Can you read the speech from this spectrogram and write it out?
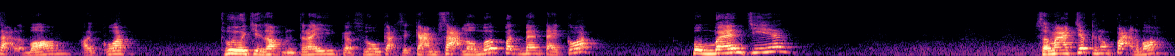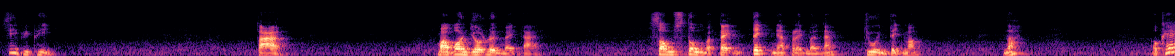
សាក់លបងឲ្យគាត់ធ្វើជារដ្ឋមន្ត្រីក្រសួងកសិកម្មសាក់លោមើពិតមែនតែគាត់ពុំមែនជាសមាជិកក្នុងបករបស់ CPP តើ បងប្អូនយល់ដូចមិនដែរសុំស្ទង់បតិបន្តិចណាប្រិមិត្តណាជួយបន្តិចមកណាអូខេ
